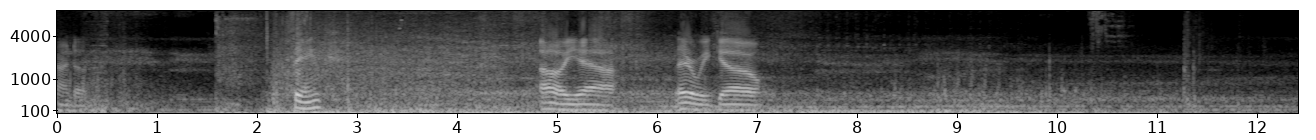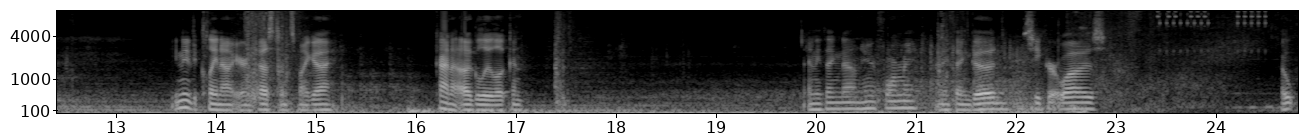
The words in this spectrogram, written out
kind of think. Oh, yeah. There we go. You need to clean out your intestines, my guy. Kind of ugly looking. Anything down here for me? Anything good, secret-wise? Nope.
